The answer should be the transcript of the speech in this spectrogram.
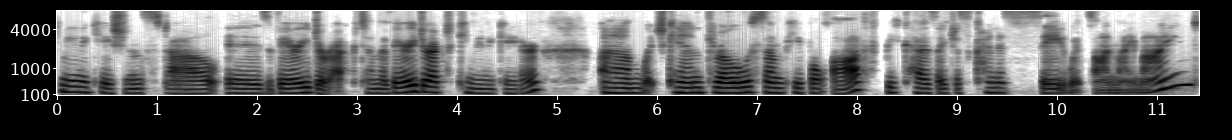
communication style is very direct. I'm a very direct communicator, um, which can throw some people off because I just kind of say what's on my mind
